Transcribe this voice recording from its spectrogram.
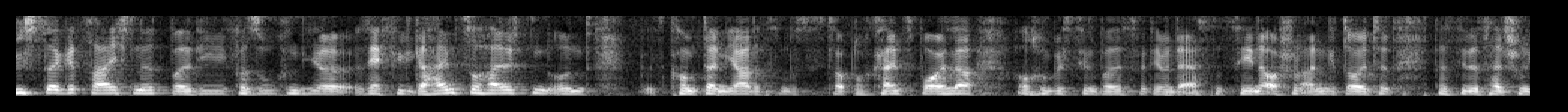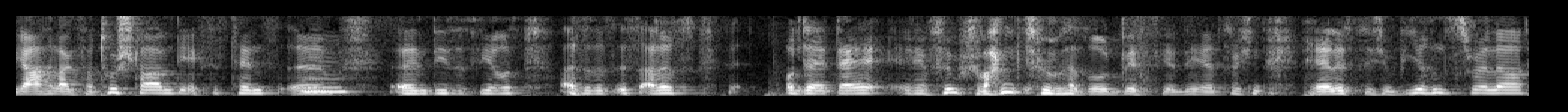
düster gezeichnet, weil die versuchen hier sehr viel geheim zu halten und es kommt dann ja, das muss ich glaube noch kein Spoiler, auch ein bisschen, weil es wird ja in der ersten Szene auch schon angedeutet, dass sie das halt schon jahrelang vertuscht haben, die Existenz äh, mhm. äh, dieses Virus. Also das ist alles und der, der, der Film schwankt immer so ein bisschen hier zwischen realistischem Virenthriller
